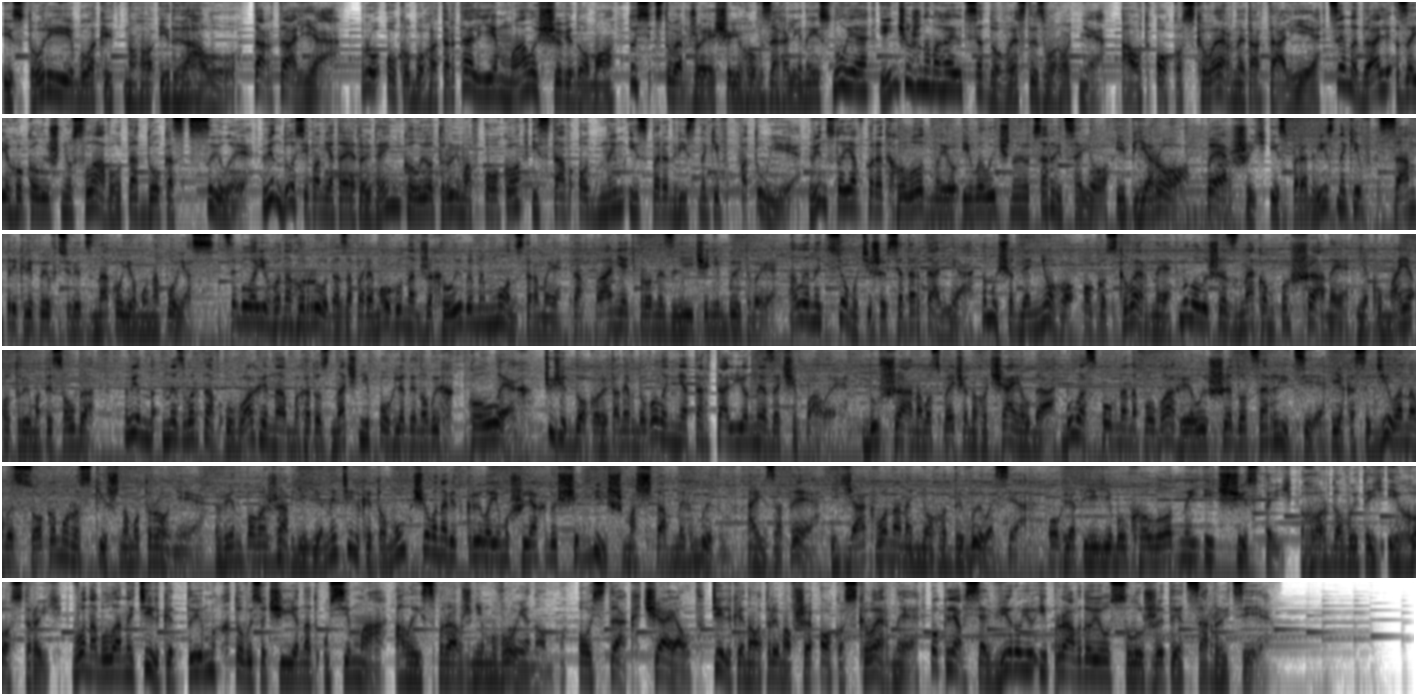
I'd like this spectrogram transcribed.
Історії блакитного ідеалу Тарталія. Про око бога Тарталії мало що відомо. Хтось стверджує, що його взагалі не існує, інші ж намагаються довести зворотнє. А от око скверни Тарталії це медаль за його колишню славу та доказ сили. Він досі пам'ятає той день, коли отримав око і став одним із передвісників Фатуї. Він стояв перед холодною і величною царицею, і П'єро, перший із передвісників, сам прикріпив цю відзнаку йому на пояс. Це була його нагорода за перемогу над жахливими монстрами та пам'ять про незлічені битви. Але не цьому тішився Тарталья, тому що для нього око скверни було лише знаком пошани, яку має отримати солдат. Він не звертав уваги на багатозначні погляди нових колег. Чужі докори та невдоволення Тартальо не зачіпали. Душа новоспеченого Чайлда була сповнена поваги лише до цариці, яка сиділа на високому розкішному троні. Він поважав її не тільки тому, що вона відкрила йому шлях до ще більш масштабних битв, а й за те, як вона на нього дивилася. Погляд її був холодний і чистий, гордовитий і гострий. Вона була не тільки тим, хто височіє над усіма, але й справжнім воїном. Ось так Чайлд, тільки не отримавши око скверни, поклявся вірою і правдою служити цариці.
